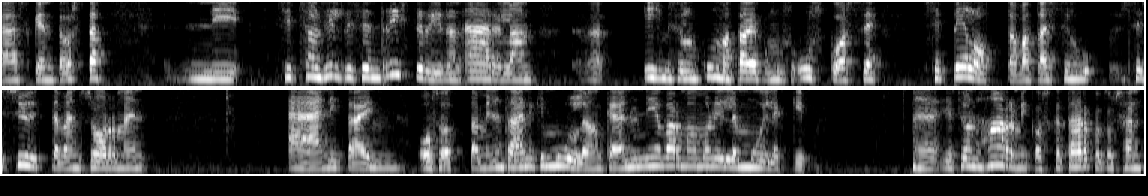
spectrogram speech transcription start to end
äsken tuosta. Niin sitten se on silti sen ristiriidan äärellä on, äh, ihmisellä on kumma taipumus uskoa se, se pelottava tai se, se syyttävän sormen ääni tai mm. osoittaminen, tai ainakin mulle on käynyt niin ja varmaan monille muillekin. Ja se on harmi, koska tarkoitushan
